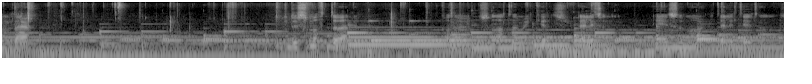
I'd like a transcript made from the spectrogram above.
om det. Du smatter veldig. Kan du, sånn at de ikke Det er litt sånn ASMR. Det er litt irriterende.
